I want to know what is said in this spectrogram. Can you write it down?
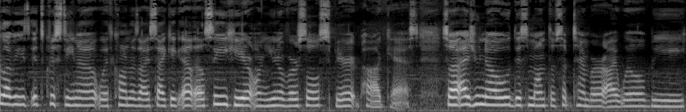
lovies. It's Christina with Karma's Eye Psychic LLC here on Universal Spirit Podcast. So, as you know, this month of September, I will be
